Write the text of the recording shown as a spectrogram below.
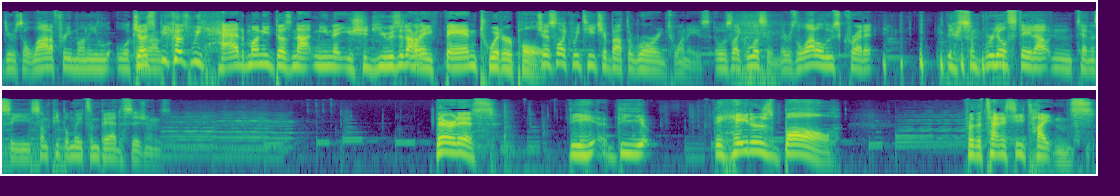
There was a lot of free money looking Just around. because we had money does not mean that you should use it on a fan Twitter poll. Just like we teach about the Roaring Twenties, it was like, listen, there was a lot of loose credit. There's some real estate out in Tennessee. Some people made some bad decisions. There it is. The the the haters ball for the Tennessee Titans.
